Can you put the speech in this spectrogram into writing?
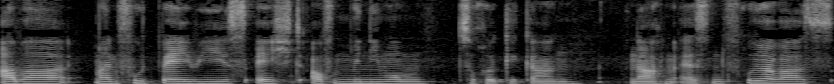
Aber mein Food Baby ist echt auf ein Minimum zurückgegangen nach dem Essen. Früher war es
